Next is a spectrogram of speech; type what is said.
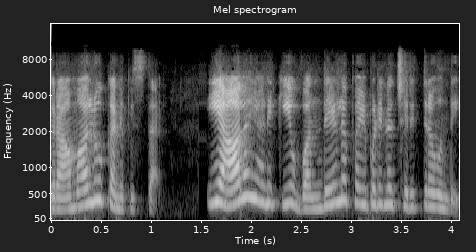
గ్రామాలు కనిపిస్తాయి. ఈ ఆలయానికి వందేళ్ళ పైబడిన చరిత్ర ఉంది.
